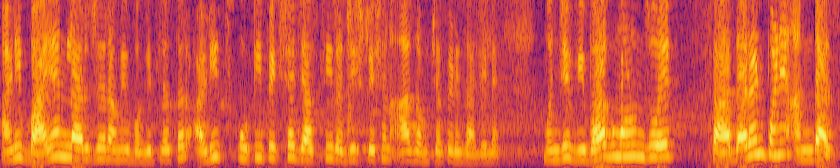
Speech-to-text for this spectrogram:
आणि बाय अँड लार्ज जर आम्ही बघितलं तर अडीच कोटीपेक्षा जास्ती रजिस्ट्रेशन आज आमच्याकडे झालेलं आहे. म्हणजे विभाग म्हणून जो एक साधारणपणे अंदाज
